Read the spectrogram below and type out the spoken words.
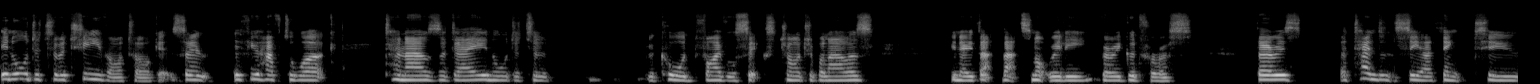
in order to achieve our target. So if you have to work 10 hours a day in order to record five or six chargeable hours, you know, that that's not really very good for us. There is a tendency, I think, to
